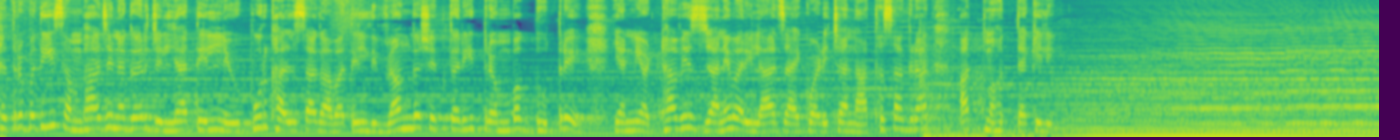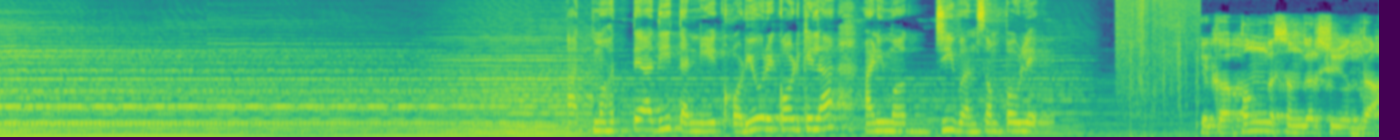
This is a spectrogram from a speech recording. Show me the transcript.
छत्रपती संभाजीनगर जिल्ह्यातील निवपूर खालसा गावातील दिव्यांग शेतकरी त्र्यंबक धोत्रे यांनी अठ्ठावीस जानेवारीला जायकवाडीच्या नाथसागरात आत्महत्या केली. आत्महत्येआधी त्यांनी एक ऑडिओ रेकॉर्ड केला आणि मग जीवन संपवले. एक अपंग संघर्ष योद्धा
